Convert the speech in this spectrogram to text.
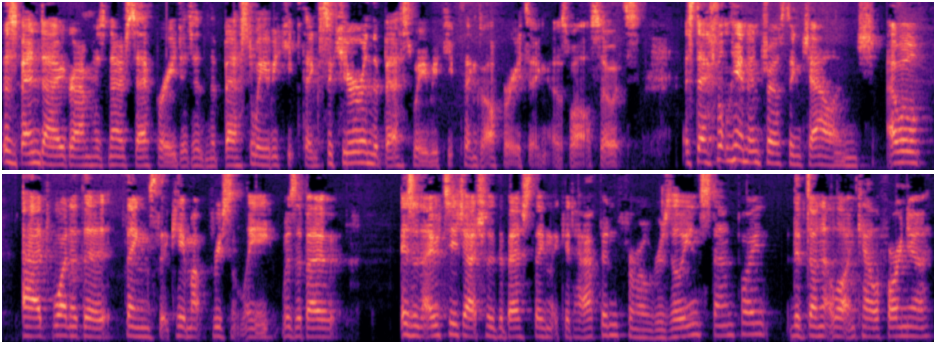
this Venn diagram has now separated in the best way we keep things secure and the best way we keep things operating as well. So it's it's definitely an interesting challenge. I will add one of the things that came up recently was about is an outage actually the best thing that could happen from a resilience standpoint? They've done it a lot in California.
